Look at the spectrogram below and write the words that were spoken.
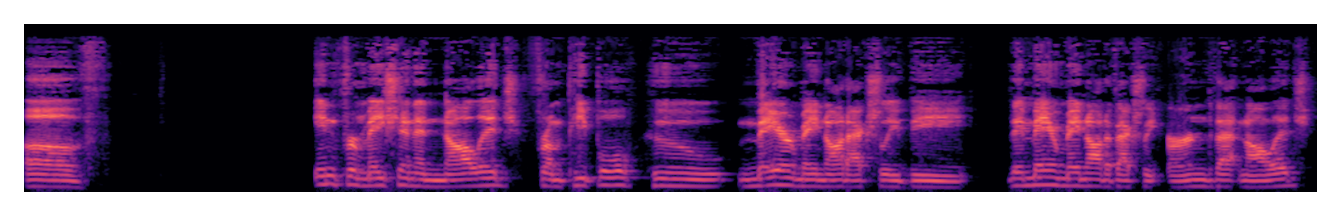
of information and knowledge from people who may or may not actually be they may or may not have actually earned that knowledge.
